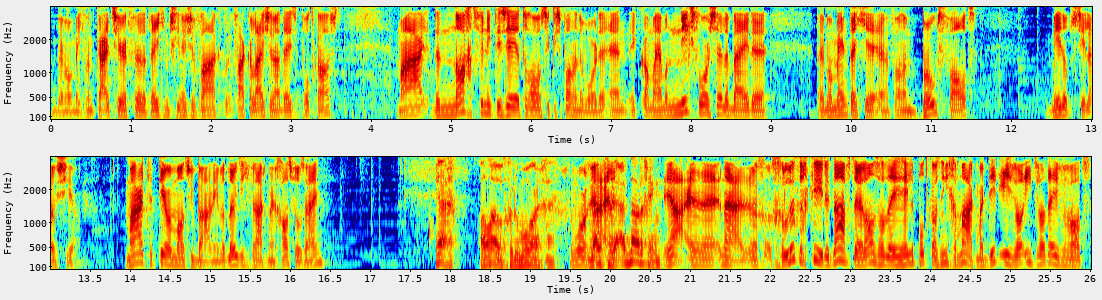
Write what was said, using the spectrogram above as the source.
Ik ben wel een beetje van het kitesurfen. Dat weet je misschien als je vaak, vaker luistert naar deze podcast. Maar de nacht vind ik de zee toch al een stukje spannender worden. En ik kan me helemaal niks voorstellen bij, de, bij het moment dat je eh, van een boot valt midden op de Stille Oceaan. Maarten Timmermans Ubani, wat leuk dat je vandaag mijn gast wil zijn. Ja, hallo, goedemorgen. Goedemorgen. Dank ja, voor de uitnodiging. Ja, en eh, nou, g- gelukkig kun je dit navertellen, anders had deze hele podcast niet gemaakt. Maar dit is wel iets wat even wat,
